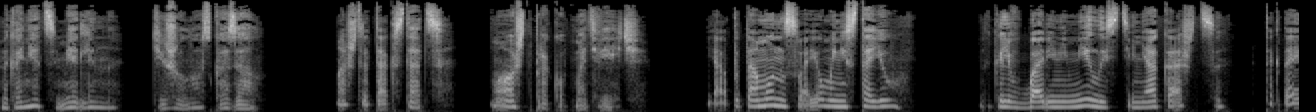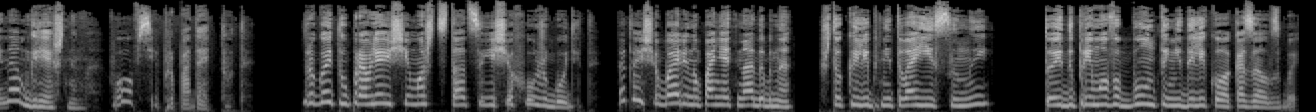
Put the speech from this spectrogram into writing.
Наконец, медленно, тяжело сказал. Может и так статься. Может, Прокоп Матвеевич. Я потому на своем и не стою. Да коли в барине милости не окажется, тогда и нам, грешным, вовсе пропадать тут. Другой-то управляющий, может, статься еще хуже будет. А то еще барину понять надобно, что коли б не твои сыны, то и до прямого бунта недалеко оказалось бы.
